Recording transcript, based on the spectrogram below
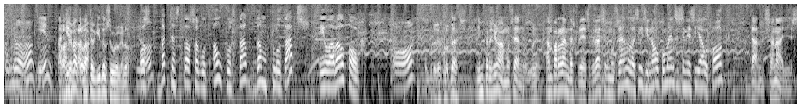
Pues no, ¿quién? A qui es va trobar? Buster Keaton seguro que no. No. Pues vaig estar assegut al costat d'en Flotats i la Bel Folk. Oh, Hombre de flotas. Impressionant, mossèn. Hombre. En parlarem després. Gràcies, mossèn. A les 6 i 9 comença, s'inicia el foc d'encenalls.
